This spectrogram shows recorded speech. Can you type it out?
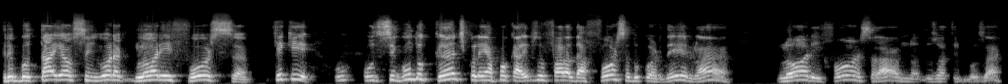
Tributai ao Senhor a glória e força. Que, que o, o segundo cântico em Apocalipse não fala da força do cordeiro lá, glória e força lá, dos atributos lá.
